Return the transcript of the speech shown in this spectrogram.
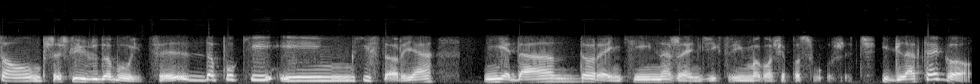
są przyszli ludobójcy, dopóki im historia nie da do ręki narzędzi, którymi mogą się posłużyć. I dlatego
